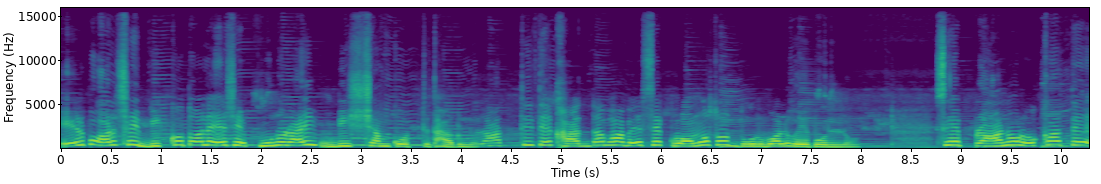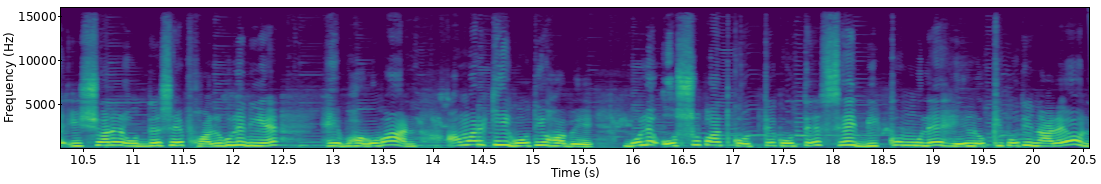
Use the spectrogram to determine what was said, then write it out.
এরপর সেই বৃক্ষতলে এসে পুনরায় বিশ্রাম করতে থাকল। রাত্রিতে খাদ্যাভাবে সে ক্রমশ দুর্বল হয়ে পড়ল। সে প্রাণ রক্ষাতে ঈশ্বরের উদ্দেশ্যে ফলগুলি নিয়ে, হে ভগবান, আমার কি গতি হবে? বলে অশ্রুপাত করতে করতে সেই বৃক্ষমূলে, হে লক্ষ্মীপতি নারায়ণ,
